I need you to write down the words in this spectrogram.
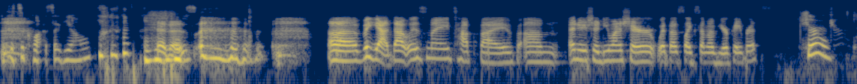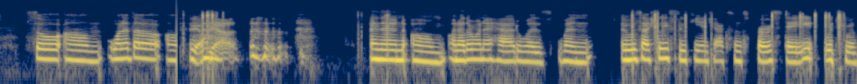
It's a classic, y'all. it is. uh, but yeah, that was my top five. Um, Anusha, do you want to share with us like some of your favorites? Sure. So, um, one of the um, yeah yeah And then um, another one I had was when it was actually Sookie and Jackson's first date, which was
